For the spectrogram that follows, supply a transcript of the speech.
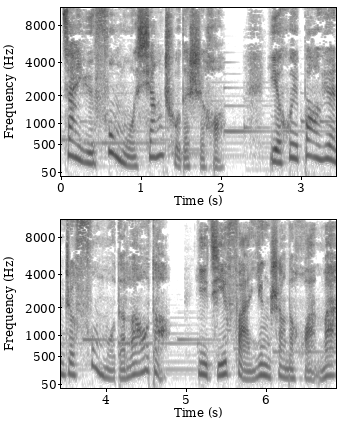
在与父母相处的时候，也会抱怨着父母的唠叨以及反应上的缓慢，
